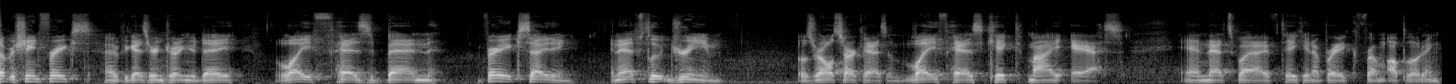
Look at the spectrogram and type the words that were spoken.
up machine freaks? I hope you guys are enjoying your day. Life has been very exciting, an absolute dream. Those are all sarcasm. Life has kicked my ass and that's why I've taken a break from uploading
